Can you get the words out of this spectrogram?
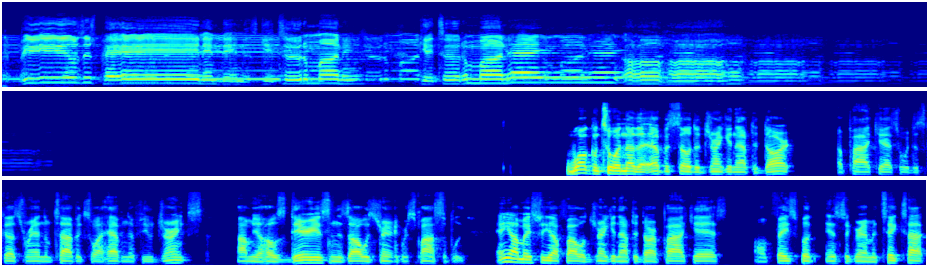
The bills is paid. And then let's get to the money. Get to the money. Uh-huh. Welcome to another episode of Drinking After Dark, a podcast where we discuss random topics while having a few drinks. I'm your host, Darius, and as always, drink responsibly. And y'all make sure y'all follow Drinking After Dark podcast on Facebook, Instagram, and TikTok.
